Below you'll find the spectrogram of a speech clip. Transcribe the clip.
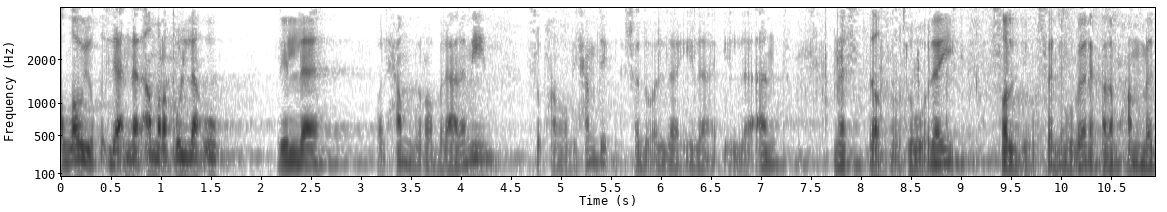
الله يق... لأن الأمر كله لله والحمد رب العالمين. سبحانه وبحمدك نشهد أن لا إله إلا أنت نستغفرك إليك. صلي وسلم وبارك على محمد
